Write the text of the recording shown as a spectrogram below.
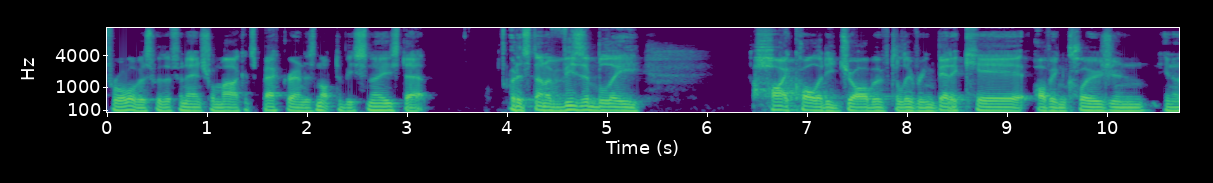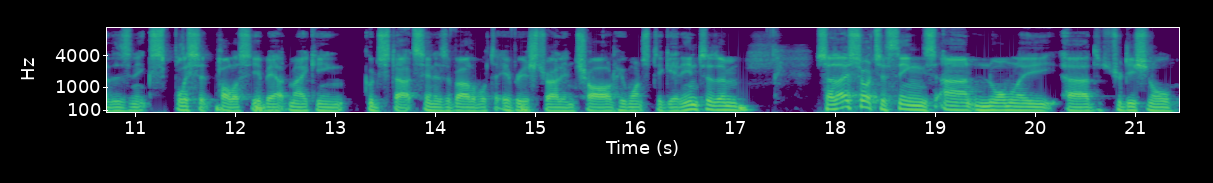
for all of us with a financial markets background is not to be sneezed at. But it's done a visibly high quality job of delivering better care, of inclusion. You know, there's an explicit policy about making Good Start centres available to every Australian child who wants to get into them. So those sorts of things aren't normally uh, the traditional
